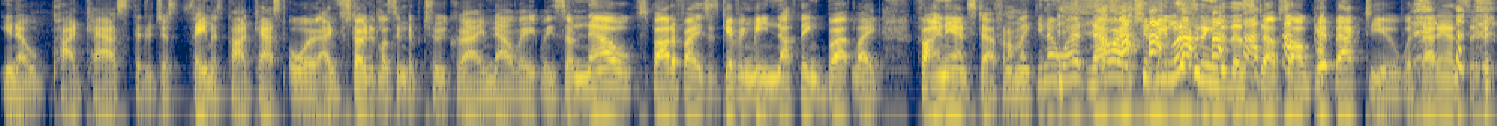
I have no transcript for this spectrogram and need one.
you know, podcasts that are just famous podcasts. Or I've started listening to true crime now lately. So now Spotify is just giving me nothing but like finance stuff, and I'm like, you know what? Now I should be listening to this stuff. So I'll get back to you with that answer.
